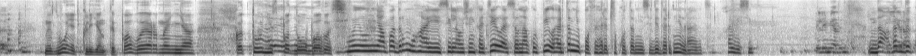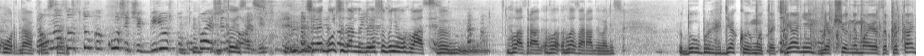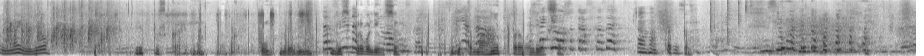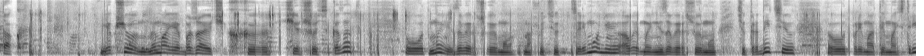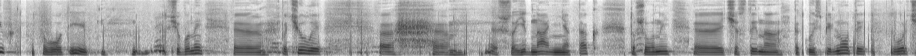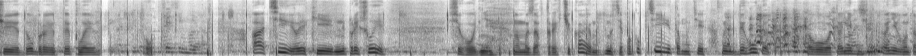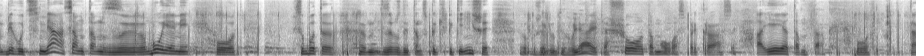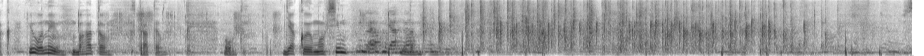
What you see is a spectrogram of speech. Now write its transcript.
Не дзвонять клієнти. Повернення, коту не сподобалось. Ну, У меня подруга, ей сильно очень хотелось, она купила, говорит, а мне пофиг, говорит, что кот там не сидит, говорит, мне нравится, хай висит Элемент. Да, как декор, да, Да у просто. нас он столько кошечек берешь, покупаешь и То есть садишь. человек больше там, чтобы у него глаз, э, глаз, рад- гла- глаза радовались. Добре, дякуємо Тетяні. Якщо немає запитань, ми її відпускаємо. Так. О, дивно. Десь провалився. Где-то магніт провалився. что-то рассказать. Ага, Так. Якщо немає бажаючих е, ще щось сказати, от ми завершуємо нашу цю церемонію, але ми не завершуємо цю традицію от, приймати майстрів, от, і щоб вони е, почули. Е, е, що єднання, так, то що вони е, частина такої спільноти творчої, доброї, теплої. От. А ті, які не прийшли сьогодні, ну ми завтра їх чекаємо. Ну це покупці, там ті вони бігуть, от, от, вони, вони вон, там бігуть з м'ясом, там з обоями. От. Субота ем, завжди там спек- вже люди гуляють, а що там у вас прикраси, а є там так. От. так. І вони багато втратили. От. Дякуємо всім. Дякую. Да.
